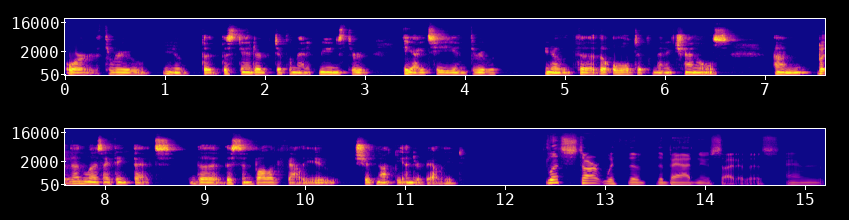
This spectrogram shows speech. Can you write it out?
or through, you know, the the standard diplomatic means through AIT and through, you know, the the old diplomatic channels. Um, but nonetheless, I think that the the symbolic value should not be undervalued let's start with the the bad news side of this and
